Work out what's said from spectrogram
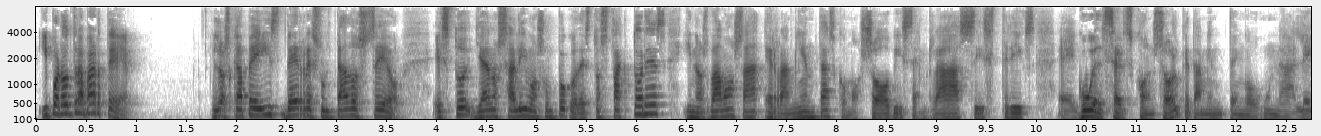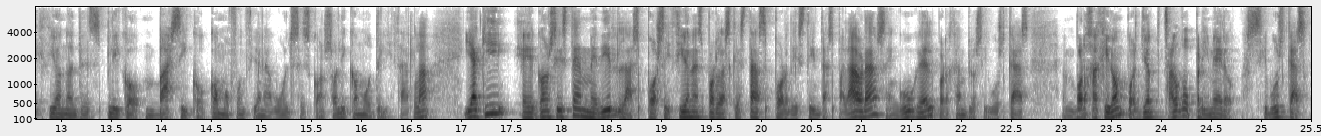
Y por otra parte, los KPIs de resultados SEO. Esto ya nos salimos un poco de estos factores y nos vamos a herramientas como Sobi, SEMrush, Sistrix, eh, Google Search Console, que también tengo una lección donde te explico básico cómo funciona Google Search Console y cómo utilizarla. Y aquí eh, consiste en medir las posiciones por las que estás por distintas palabras en Google. Por ejemplo, si buscas Borja Girón, pues yo salgo primero. Si buscas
